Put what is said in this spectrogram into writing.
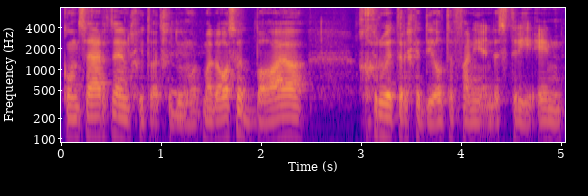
konserte en goed wat gedoen word, maar daar's 'n baie groter gedeelte van die industrie en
